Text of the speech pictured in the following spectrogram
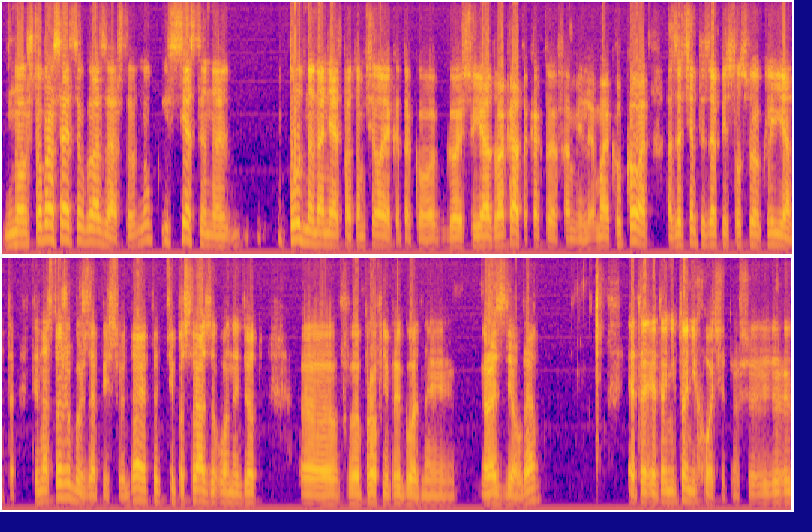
Но что бросается в глаза, что, ну, естественно, трудно нанять потом человека такого. Говоришь, я адвокат, а как твоя фамилия? Майкл Коэн. А зачем ты записывал своего клиента? Ты нас тоже будешь записывать? Да, это типа сразу он идет э, в профнепригодный раздел, да? Это, это никто не хочет, потому что э,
